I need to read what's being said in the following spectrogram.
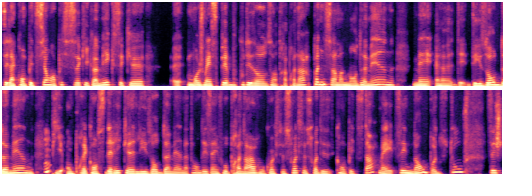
puis la compétition, en plus, c'est ça qui est comique, c'est que euh, moi, je m'inspire beaucoup des autres entrepreneurs, pas nécessairement de mon domaine, mais euh, des, autres domaines. Mmh. Puis on pourrait considérer que les autres domaines, mettons des infopreneurs ou quoi que ce soit, que ce soit des compétiteurs, mais tu sais, non, pas du tout. Tu sais,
